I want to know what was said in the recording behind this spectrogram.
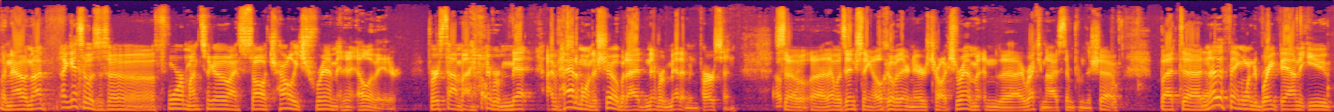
Well, now, not I guess it was uh, four months ago. I saw Charlie Shrem in an elevator. First time I ever met, I've had him on the show, but I had never met him in person. Okay. So uh, that was interesting. I look over there and there's Charlie Shrem, and uh, I recognized him from the show. But uh, yeah. another thing I wanted to break down that you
